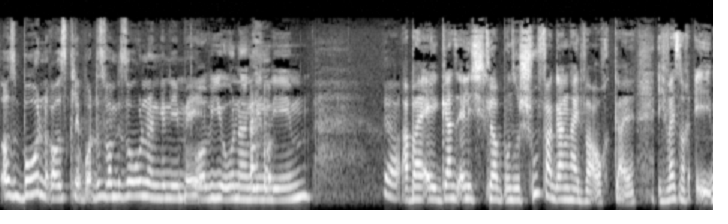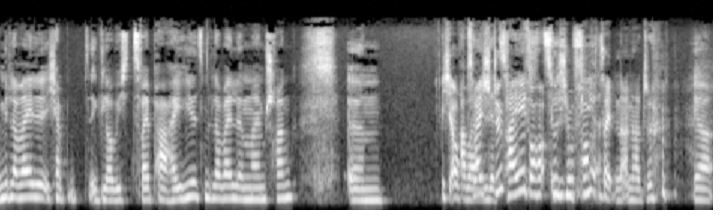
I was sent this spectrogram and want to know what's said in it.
aus dem Boden rauskleppen. Und das war mir so unangenehm, ey. Oh, wie unangenehm. Ja. Aber ey, ganz ehrlich, ich glaube, unsere Schuhvergangenheit war auch geil. Ich weiß noch, ey, mittlerweile, ich habe, glaube ich, zwei Paar High Heels mittlerweile in meinem Schrank. Ähm, Ich auch Aber zwei in der Stück, Zeit vor, die ich zwischen auf vier- Hochzeiten anhatte. ja.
